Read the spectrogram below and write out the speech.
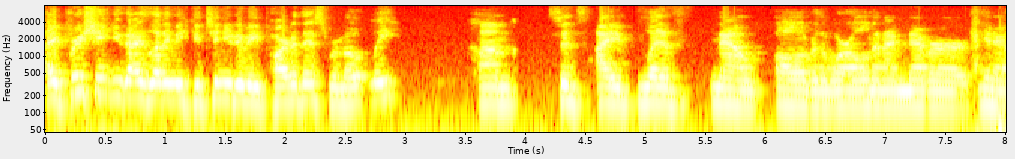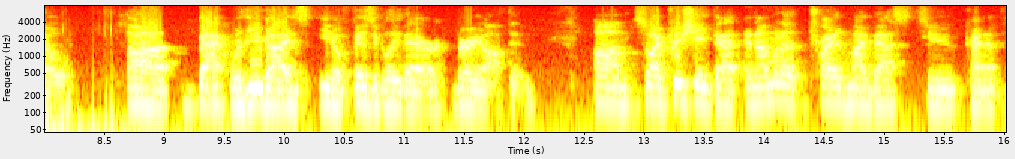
I appreciate you guys letting me continue to be part of this remotely, um, since I live now all over the world and I'm never you know uh, back with you guys you know physically there very often. Um, so I appreciate that, and I'm gonna try my best to kind of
